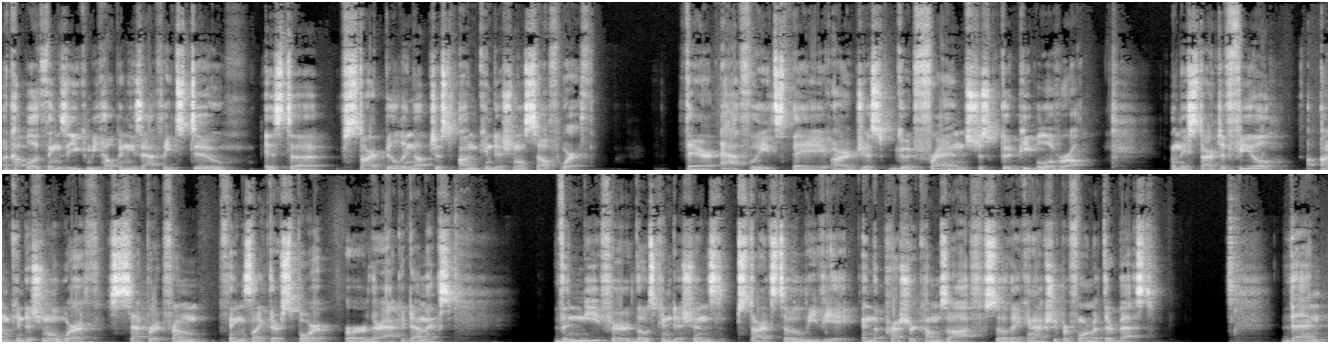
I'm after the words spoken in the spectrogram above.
a couple of things that you can be helping these athletes do is to start building up just unconditional self worth. They're athletes, they are just good friends, just good people overall. When they start to feel unconditional worth separate from things like their sport or their academics, the need for those conditions starts to alleviate and the pressure comes off so they can actually perform at their best. Then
